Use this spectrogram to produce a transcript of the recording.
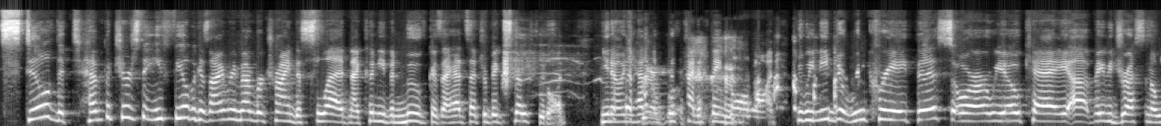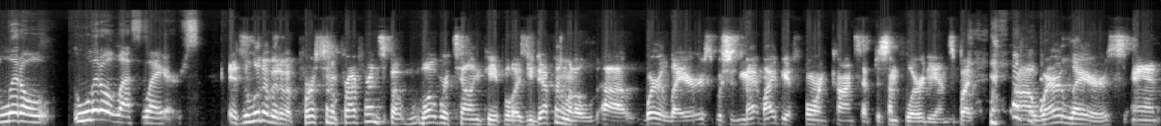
still the temperatures that you feel? Because I remember trying to sled and I couldn't even move because I had such a big snowsuit on you know, and you have like, this kind of thing going on. Do we need to recreate this, or are we okay? Uh, maybe dressing a little, little less layers. It's a little bit of a personal preference, but what we're telling people is you definitely want to uh, wear layers, which is might be a foreign concept to some Floridians, but uh, wear layers, and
